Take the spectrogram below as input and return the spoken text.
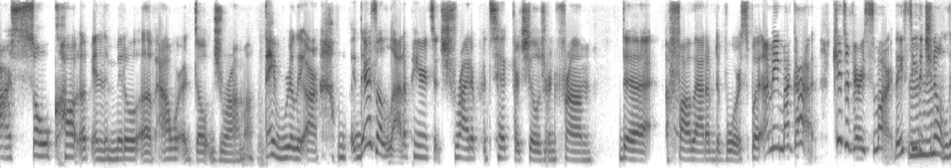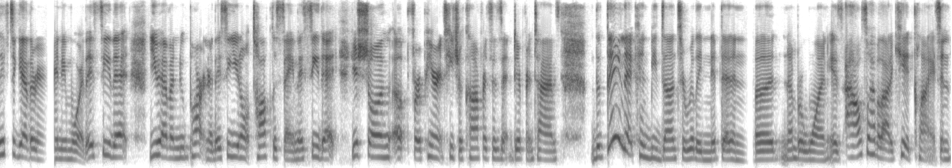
are so caught up in the middle of our adult drama. They really are. There's a lot of parents that try to protect their children from the fallout of divorce. But I mean, my God, kids are very smart. They see mm-hmm. that you mm-hmm. don't live together anymore. They see that you have a new partner. They see you don't talk the same. They see that you're showing up for parent teacher conferences at different times. The thing that can be done to really nip that in the bud, number one, is I also have a lot of kid clients, and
